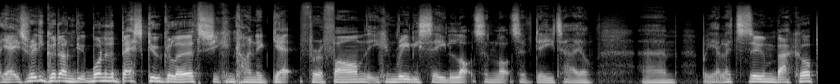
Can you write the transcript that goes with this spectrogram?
yeah, it's really good on one of the best Google Earths you can kind of get for a farm that you can really see lots and lots of detail. Um, but yeah, let's zoom back up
